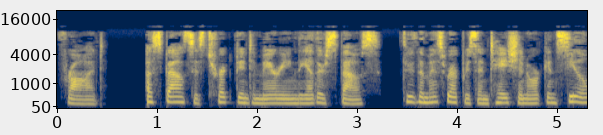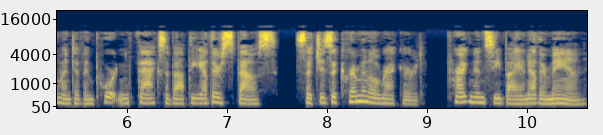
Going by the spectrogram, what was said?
Fraud. A spouse is tricked into marrying the other spouse, through the misrepresentation or concealment of important facts about the other spouse, such as a criminal record, pregnancy by another man,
